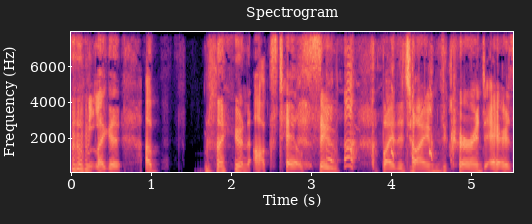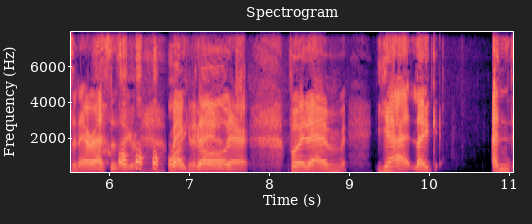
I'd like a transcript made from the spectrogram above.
like a a like an oxtail soup by the time the current heirs and heiresses are Oh making it out of there. But um, yeah, like, and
